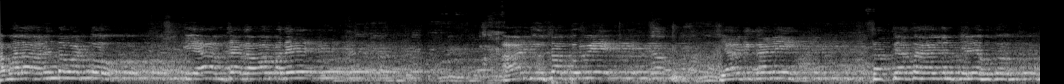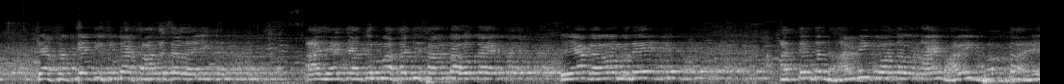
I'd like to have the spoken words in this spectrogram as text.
आम्हाला आनंद वाटतो. या ठिकाणी सत्याचं आयोजन केले होतं. त्या सत्याची सुद्धा सांगता झाली. आज ह्या चातुर्मासाची सांगता होत आहे. या गावामध्ये अत्यंत धार्मिक वातावरण आहे भाविक भक्त आहे.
